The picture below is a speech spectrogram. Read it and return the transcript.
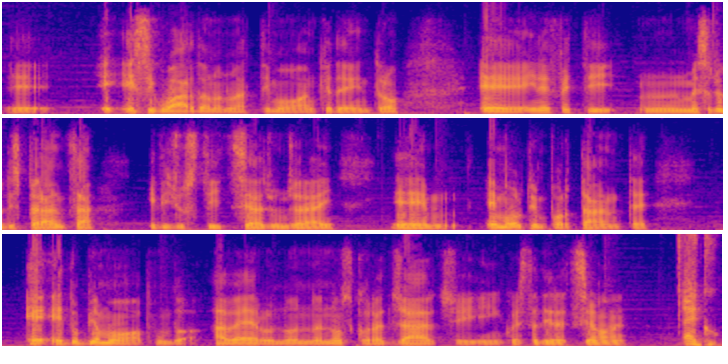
e, e, e, si guardano un attimo anche dentro e in effetti il messaggio di speranza e di giustizia, aggiungerei, è, è molto importante e, e dobbiamo appunto avere, non, non scoraggiarci in questa direzione. Ecco,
